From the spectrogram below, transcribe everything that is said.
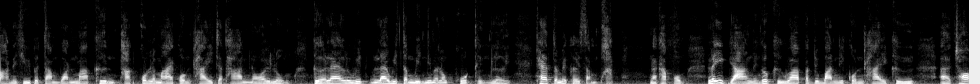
บาทในชีวิตประจำวันมากขึ้น ผักผลไม้คนไทยจะทานน้อยลง เกลือแร่และวิตและวิตามินนี่ไม่ต้องพูดถึงเลย แทบจะไม่เคยสัมผัสนะครับผมและอีกอย่างหนึ่งก็คือว่าปัจจุบันนี้คนไทยคืออชอบ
